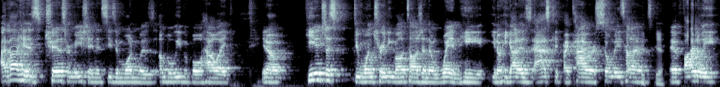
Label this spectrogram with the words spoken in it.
I thought his transformation in season one was unbelievable. How like you know he didn't just do one training montage and then win. He you know he got his ass kicked by Kyler so many times, Yeah. and finally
